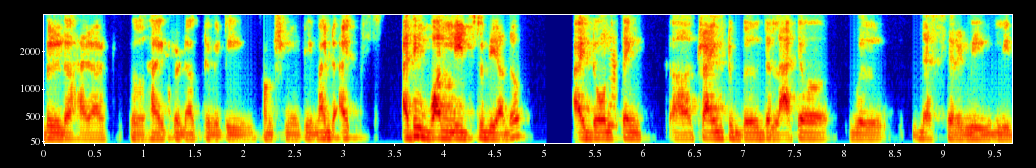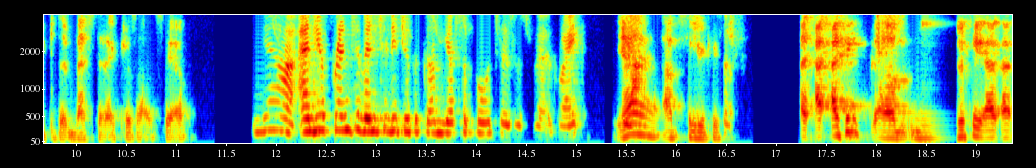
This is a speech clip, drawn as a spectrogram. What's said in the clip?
build a hierarchical high productivity functional team. I, I, I think one leads to the other. I don't yeah. think uh, trying to build the latter will necessarily lead to the best direct results. Yeah. Yeah, and your friends eventually to become your supporters as well, right? Yeah, yeah. absolutely. So. I, I, think, um, I,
